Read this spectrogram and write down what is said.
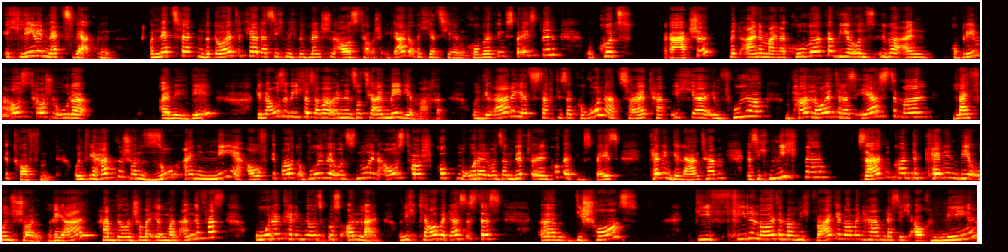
ich lebe Netzwerken. Und Netzwerken bedeutet ja, dass ich mich mit Menschen austausche. Egal, ob ich jetzt hier im Coworking Space bin, kurz ratsche mit einem meiner Coworker, wir uns über ein Problem austauschen oder eine Idee. Genauso wie ich das aber in den sozialen Medien mache. Und gerade jetzt nach dieser Corona-Zeit habe ich ja im Frühjahr ein paar Leute das erste Mal live getroffen. Und wir hatten schon so eine Nähe aufgebaut, obwohl wir uns nur in Austauschgruppen oder in unserem virtuellen Coworking Space kennengelernt haben, dass ich nicht mehr sagen konnte, kennen wir uns schon real, haben wir uns schon mal irgendwann angefasst oder kennen wir uns bloß online. Und ich glaube, das ist das, ähm, die Chance, die viele Leute noch nicht wahrgenommen haben, dass ich auch Nähe,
